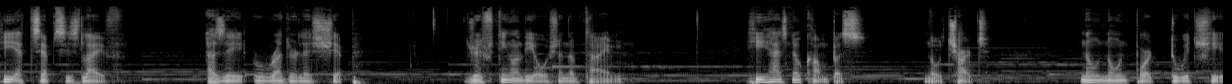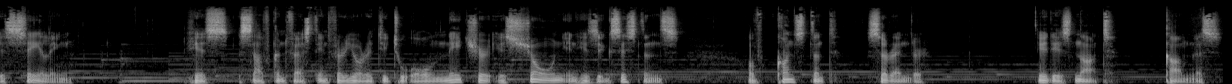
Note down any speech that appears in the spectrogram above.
He accepts his life as a rudderless ship, drifting on the ocean of time. He has no compass, no chart, no known port to which he is sailing. His self confessed inferiority to all nature is shown in his existence of constant surrender. It is not calmness.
